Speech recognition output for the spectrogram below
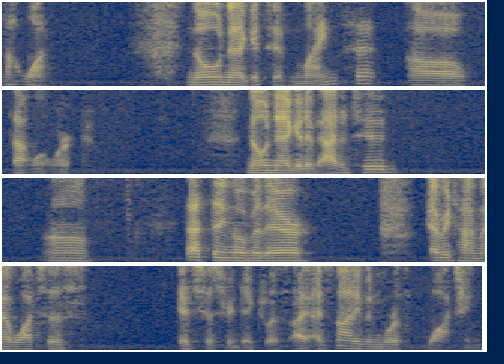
Not one. No negative mindset. Oh that won't work. No negative attitude. Uh, that thing over there every time I watch this it's just ridiculous. I, it's not even worth watching.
